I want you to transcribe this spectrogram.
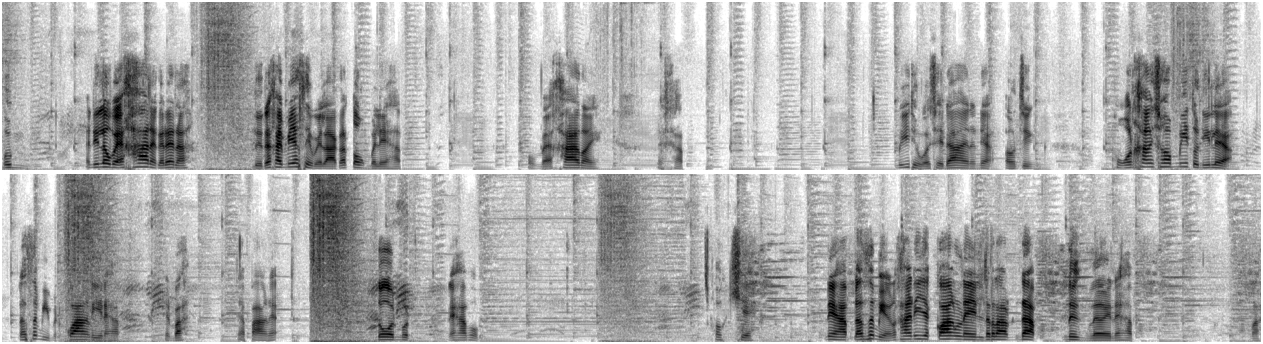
ปึ้มอันนี้เราแวะฆ่าหน่อยก็ได้นะ หรือถ้าใครไม่อยากเสียเวลาก็ตรงไปเลยครับ ผมแวะฆ่าหน่อยนะครับ มีดถือว่าใช้ได้นะเนี่ย เอาจริง ผมค่อนข้างชอบมีดตัวนี้เลยอะรัศมีมันกว้างดีนะครับ เห็นปะแต่ปางเนี้ยโดนหมดนะครับผม โอเค เนี่ยครับรัศมีค่อนข้างที่จะกว้างในระดับหนึ่งเลยนะครับ มา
